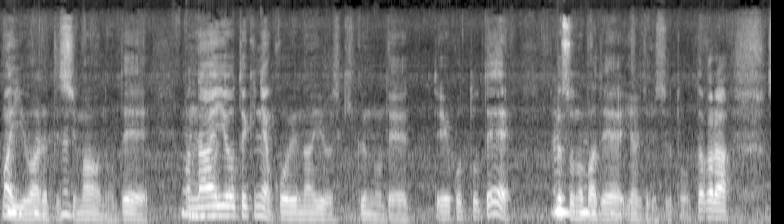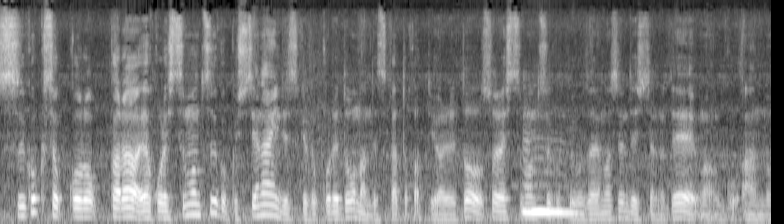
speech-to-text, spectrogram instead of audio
まあ、言われてしまうので、まあ、内容的にはこういう内容を聞くのでっていうことで。でその場でやり取りすると。だからすごくそこから「いやこれ質問通告してないんですけどこれどうなんですか?」とかって言われるとそれは質問通告ございませんでしたので、まあ、あの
